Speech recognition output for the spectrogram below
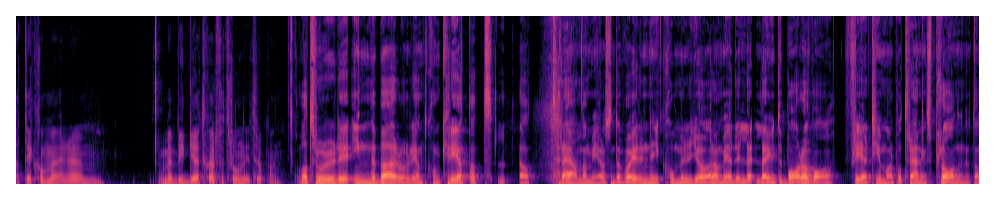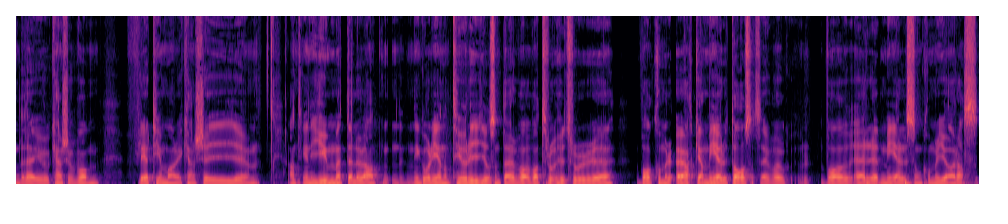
att det kommer um, bygga ett självförtroende i truppen. Vad tror du det innebär rent konkret att, att träna mer? Och sånt där? Vad är det ni kommer göra mer? Det lär ju inte bara vara fler timmar på träningsplanen utan det lär ju kanske vara fler timmar kanske i um, antingen i gymmet eller att ni går igenom teori och sånt där. Vad, vad tro, hur tror du det, vad kommer öka mer utav så att säga? Vad, vad är det mer som kommer göras?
